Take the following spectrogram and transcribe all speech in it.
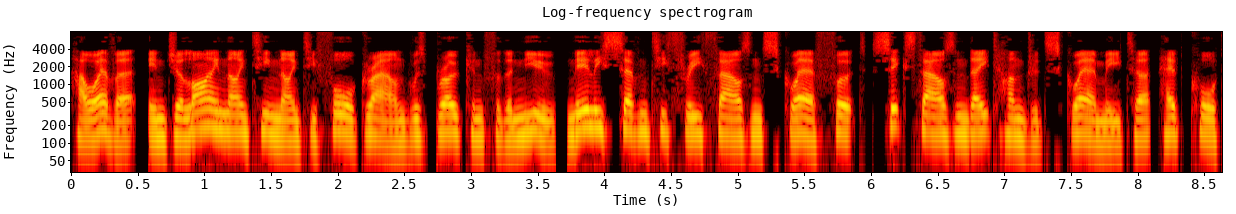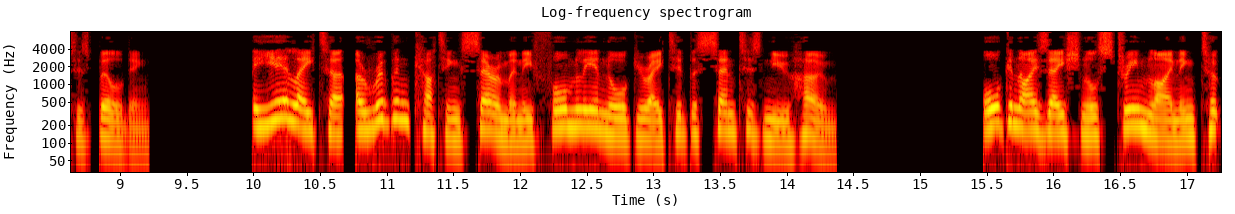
However, in July 1994 ground was broken for the new, nearly 73,000 square foot 6,800 square meter headquarters building. A year later, a ribbon-cutting ceremony formally inaugurated the center's new home. Organizational streamlining took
